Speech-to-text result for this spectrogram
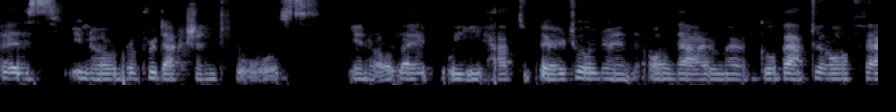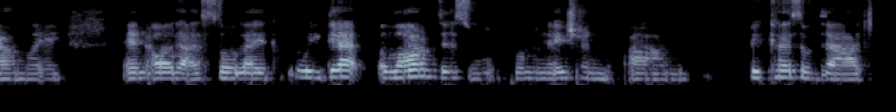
as you know reproduction tools. You know, like we have to bear children, all that, we have to go back to our family, and all that. So like we get a lot of this discrimination um, because of that.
